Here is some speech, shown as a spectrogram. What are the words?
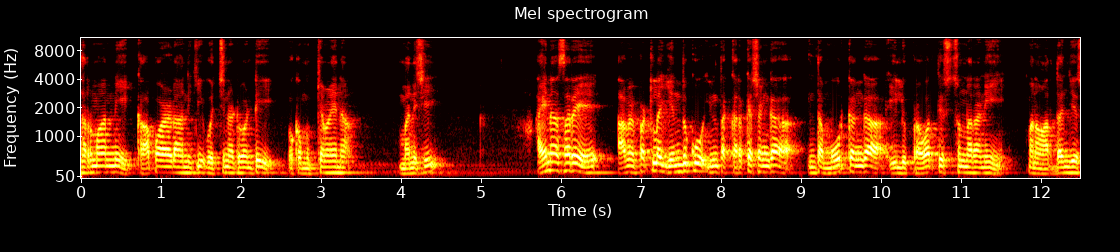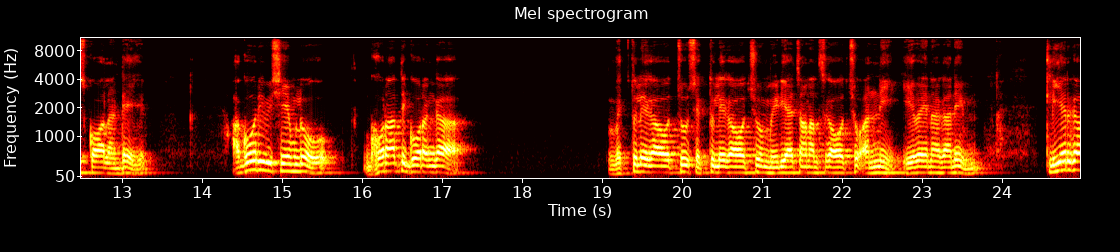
ధర్మాన్ని కాపాడడానికి వచ్చినటువంటి ఒక ముఖ్యమైన మనిషి. అయినా సరే ఆమె పట్ల ఎందుకు ఇంత కర్కశంగా ఇంత మూర్ఖంగా వీళ్ళు ప్రవర్తిస్తున్నారని మనం అర్థం చేసుకోవాలంటే అఘోరి విషయంలో ఘోరాతి ఘోరంగా వ్యక్తులే కావచ్చు శక్తులే కావచ్చు మీడియా ఛానల్స్ కావచ్చు అన్నీ ఏవైనా కానీ క్లియర్గా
